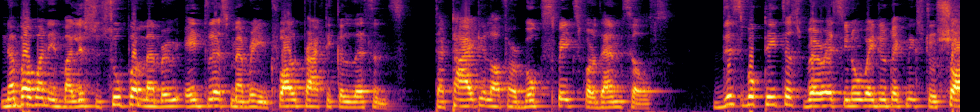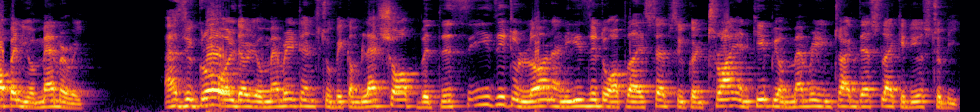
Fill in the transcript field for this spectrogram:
Number 1 in my list is Super Memory Ageless Memory in 12 Practical Lessons. The title of her book speaks for themselves. This book teaches various innovative techniques to sharpen your memory. As you grow older, your memory tends to become less sharp. With this easy to learn and easy to apply steps, you can try and keep your memory intact just like it used to be.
